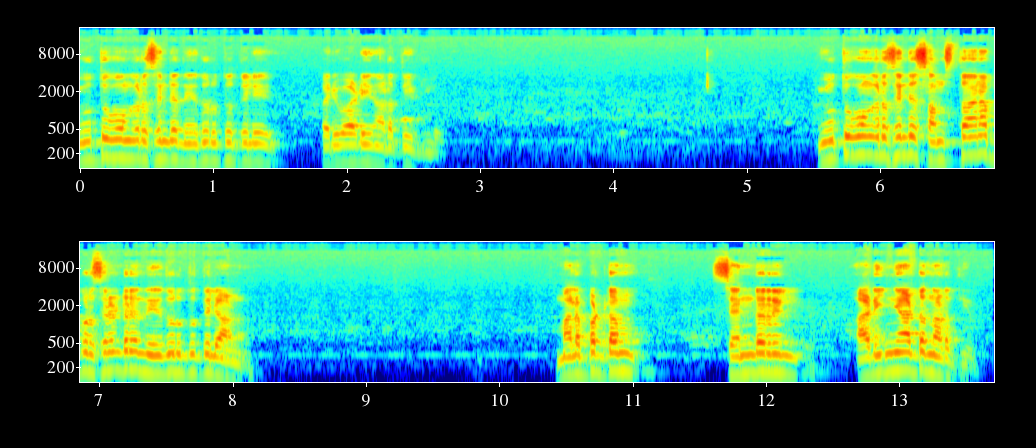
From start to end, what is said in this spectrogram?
യൂത്ത് കോൺഗ്രസിന്റെ നേതൃത്വത്തിൽ പരിപാടി നടത്തിയിട്ടുള്ളത്. യൂത്ത് കോൺഗ്രസിന്റെ സംസ്ഥാന പ്രസിഡന്റിന്റെ നേതൃത്വത്തിലാണ് മലപ്പട്ടം സെന്ററിൽ അടിഞ്ഞാട്ടം നടത്തിയത്.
